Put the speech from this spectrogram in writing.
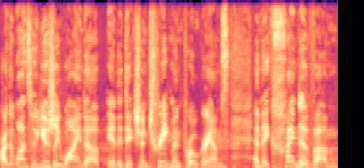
are the ones who usually wind up in addiction treatment programs and they kind of um,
